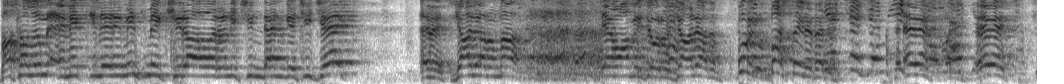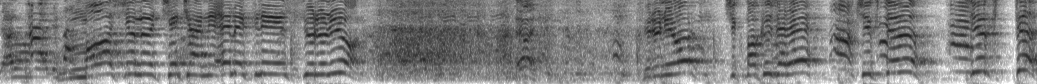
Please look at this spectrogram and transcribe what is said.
bakalım emeklilerimiz mi kiraların içinden geçecek? Evet, Jale Hanım'la devam ediyoruz Jale Hanım. Buyurun, başlayın efendim. Geçeceğim inşallah. Evet, evet. Hadi bak. Maaşını çeken emekli sürünüyor. Evet. Sürünüyor, çıkmak üzere. Çıktı, çıktı.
